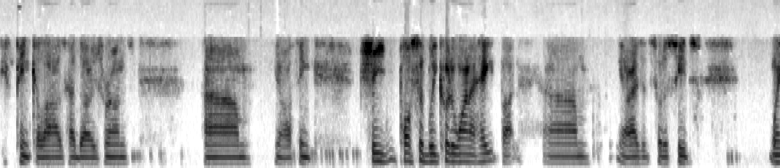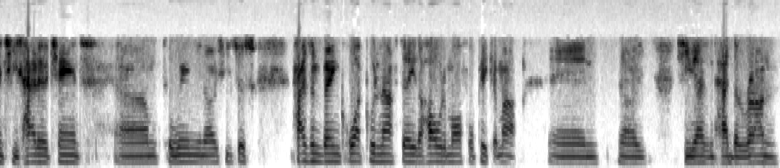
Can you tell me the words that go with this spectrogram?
if Pink Galahs had those runs, um, you know, I think she possibly could have won a heat, but um, you know, as it sort of sits, when she's had her chance um, to win, you know, she's just hasn't been quite good enough to either hold him off or pick him up. And, you know, she hasn't had the run,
